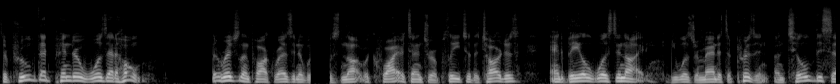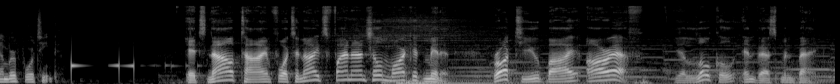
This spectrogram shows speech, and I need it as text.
to prove that Pinder was at home. The Ridgeland Park resident was not required to enter a plea to the charges, and bail was denied. He was remanded to prison until December 14th. It's now time for tonight's Financial Market Minute, brought to you by RF, your local investment bank.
